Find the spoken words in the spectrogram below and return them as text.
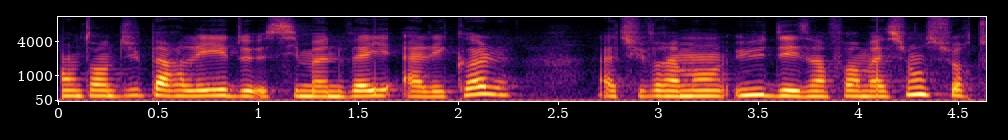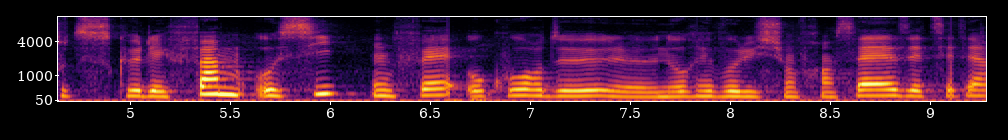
entendu parler de Simone Veil à l'école? As-tu vraiment eu des informations sur tout ce que les femmes aussi ont fait au cours de euh, nos révolutions françaises, etc.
